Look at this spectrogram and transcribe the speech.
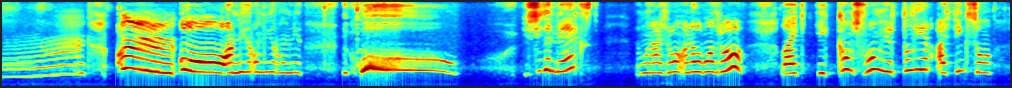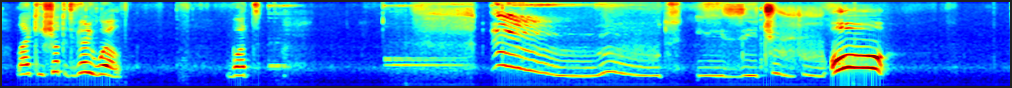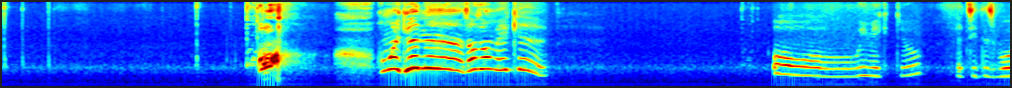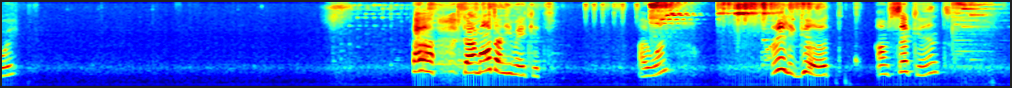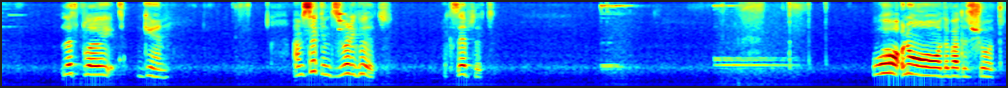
Mm. Mm. Oh, I'm near. I'm near. I'm near. Oh. You see the next? And when I throw another one throw, like he comes from here till here. I think so. Like he shot it very well. But Mm, it's easy to. Oh! Oh! Oh my goodness! How do I make it? Oh, we make it too. Let's see this boy. Ah! Time out and he make it. I won. Really good. I'm second. Let's play again. I'm second. It's very good. Accept it. Whoa! No, the bat is short.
